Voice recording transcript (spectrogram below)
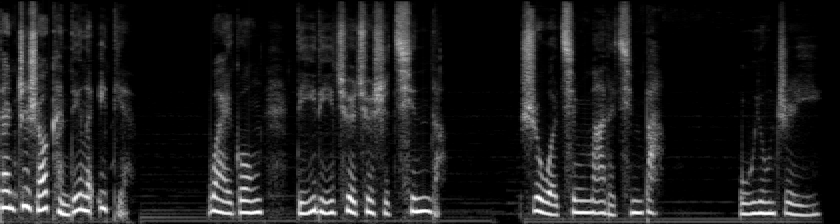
但至少肯定了一点：外公的的确确是亲的，是我亲妈的亲爸，毋庸置疑。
